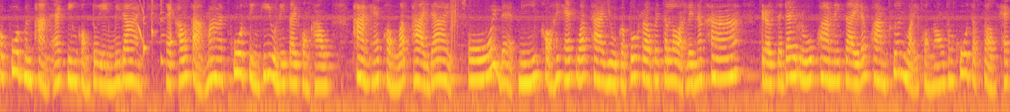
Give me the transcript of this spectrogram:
ก็พูดมันผ่านแอคจริงของตัวเองไม่ได้ แต่เขาสามารถพูดสิ่งที่อยู่ในใจของเขา ผ่านแอคของวัดทายได้ โอ้ยแบบนี้ขอให้แอควัดทายอยู่กับพวกเราไปตลอดเลยนะคะ เราจะได้รู้ความในใจและความเคลื่อนไหวของน้องทั้งคู่จากสองแอค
